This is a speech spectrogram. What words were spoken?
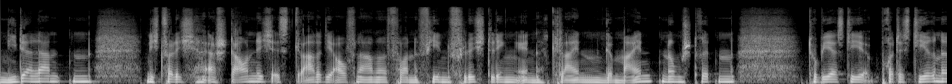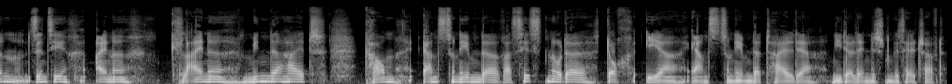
Niederlanden. Nicht völlig erstaunlich ist gerade die Aufnahme von vielen Flüchtlingen in kleinen Gemeinden umstritten. Tobias, die Protestierenden, sind sie eine kleine Minderheit, kaum ernstzunehmender Rassisten oder doch eher ernstzunehmender Teil der niederländischen Gesellschaft?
